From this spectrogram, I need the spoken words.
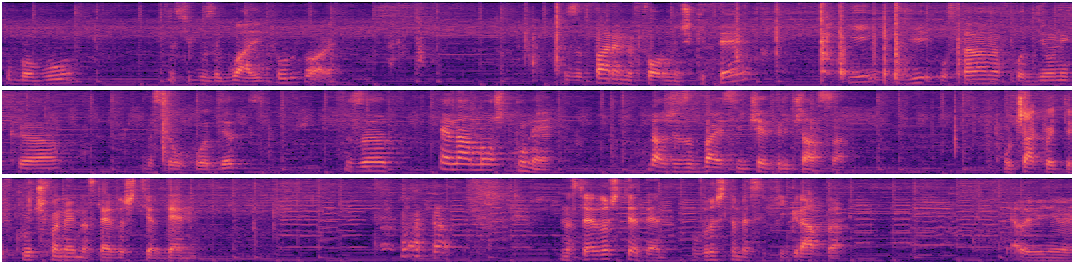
хубаво да си го загладите отгоре. Затваряме формичките и ги оставяме в хладилника да се охладят за една нощ поне. Даже за 24 часа. Очаквайте включване на следващия ден. на следващия ден връщаме се в играта. Я да видим.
